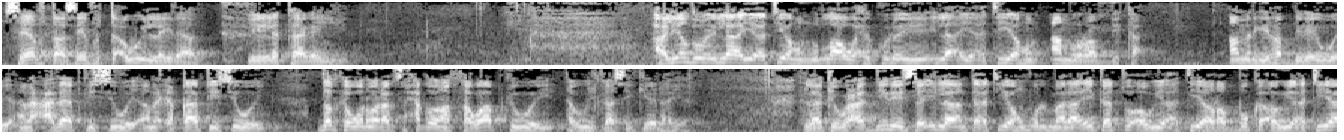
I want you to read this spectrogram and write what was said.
seeftaa seefu ta'wiil la yidhaahdo yay la taagan yihiin hal yanduru ilaa an yatiyahum اllah waxay ku leeyihiin ilaa an yatiyahum amru rabbika amrigii rabbigay wey ama cadaabkiisii wey ama ciqaabtiisii wey dadka wan wanaagsan xaggoodana hawaabkii wey tawiilkaasay keenhayaan laakiin waxaad diidaysaa ilaa an taأtiyahum اlmalaa'ikaةu aw yأtiya rabuka aw yأtiya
